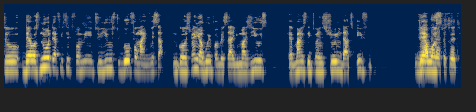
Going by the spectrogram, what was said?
So there was no deficit for me to use to go for my visa because when you are going for visa, you must use a bank statement showing that if there was deficit.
